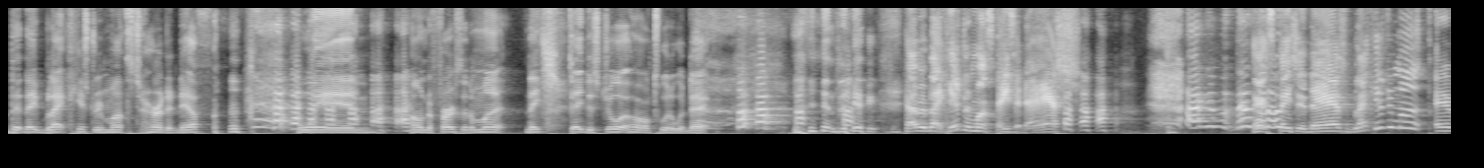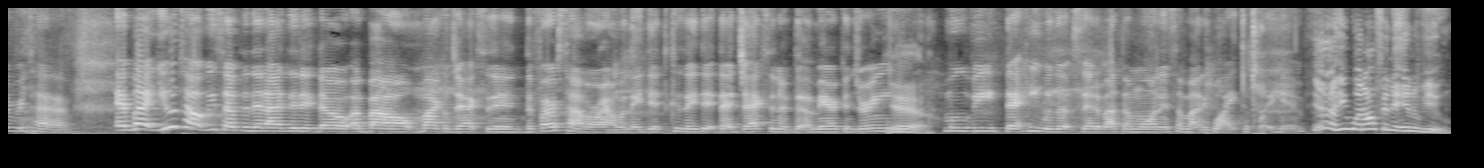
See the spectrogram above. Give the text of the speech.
that they Black History Month to her to death when on the first of the month they they destroyed her on Twitter with that. Happy Black History Month, Stacey Dash. I can, that's At Stacey Dash, Black History Month. every time. And but you told me something that I didn't know about Michael Jackson the first time around when they did because they did that Jackson of the American Dream Yeah. movie that he was upset about them wanting somebody white to play him. Yeah, he went off in the interview.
